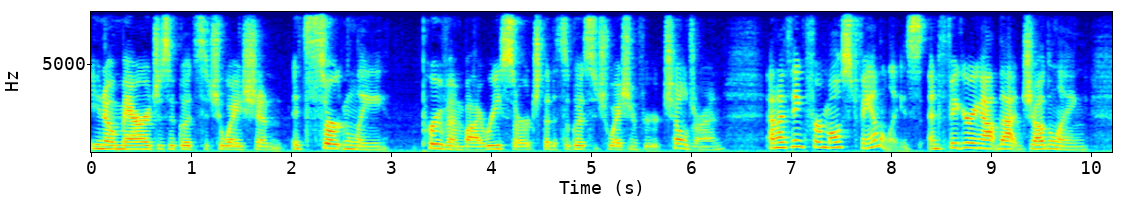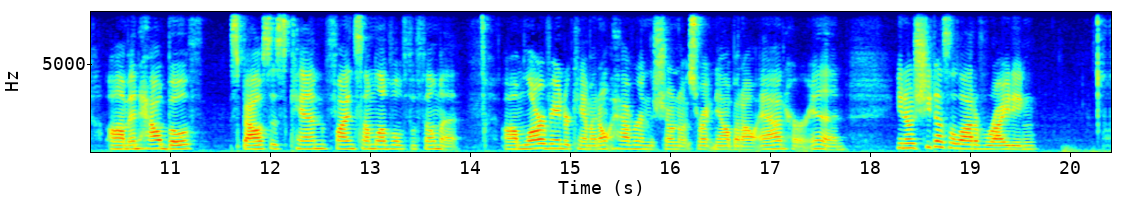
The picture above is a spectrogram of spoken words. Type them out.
you know, marriage is a good situation. It's certainly proven by research that it's a good situation for your children. And I think for most families, and figuring out that juggling um, and how both spouses can find some level of fulfillment. Um, Laura Vanderkam, I don't have her in the show notes right now, but I'll add her in. You know, she does a lot of writing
